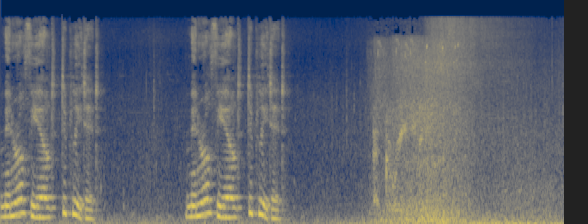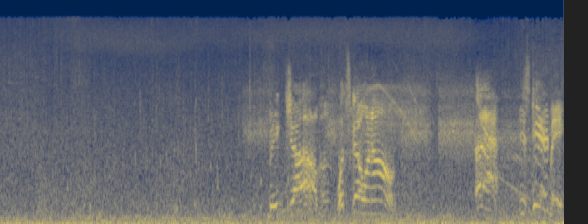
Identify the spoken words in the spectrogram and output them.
Mineral field depleted. Mineral field depleted. Big job. What's going on? Ah! You scared me!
